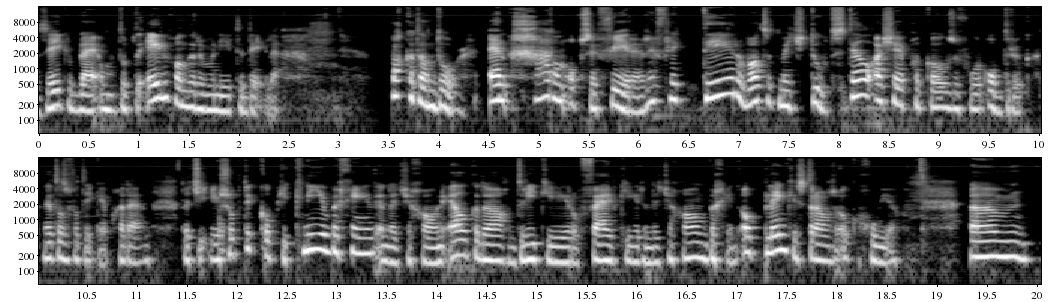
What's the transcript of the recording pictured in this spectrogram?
zeker blij om het op de een of andere manier te delen. Pak het dan door en ga dan observeren. Reflecteer wat het met je doet. Stel als je hebt gekozen voor opdrukken, net als wat ik heb gedaan. Dat je eerst op, de, op je knieën begint en dat je gewoon elke dag drie keer of vijf keer en dat je gewoon begint. Oh, plankje is trouwens ook een goeie. Um,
